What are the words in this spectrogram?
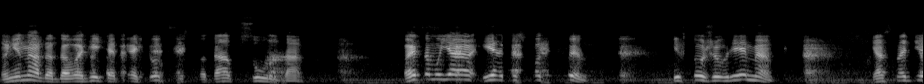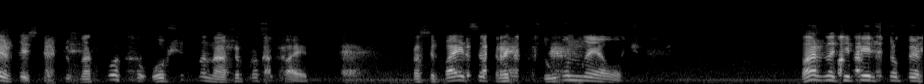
Но не надо доводить опять общество до абсурда. Поэтому я и обеспокоен. И в то же время я с надеждой смотрю на то, что общество наше просыпается. Просыпается традиционное общество. Важно теперь, чтобы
